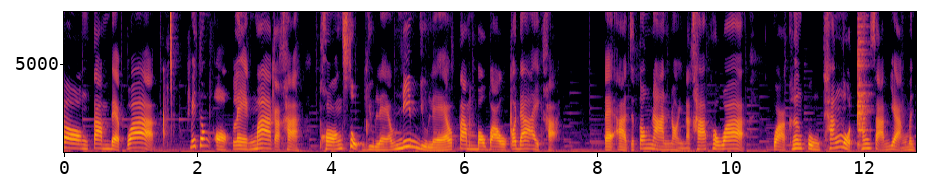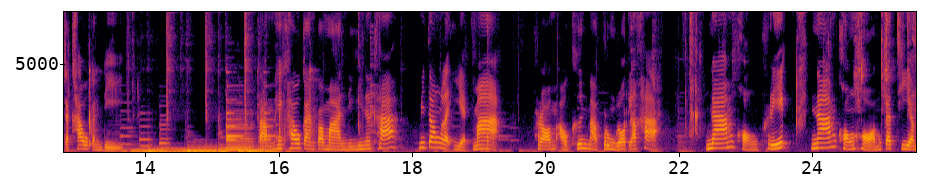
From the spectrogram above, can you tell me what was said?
รองตำแบบว่าไม่ต้องออกแรงมากอะค่ะ ของสุกอยู่แล้วนิ่มอยู่แล้วตำเบาๆก็ได้ค่ะ แต่อาจจะต้องนานหน่อยนะคะ เพราะว่ากว่าเครื่องปรุงทั้งหมดทั้ง 3 อย่างมันจะเข้ากันดีตำให้เข้ากันประมาณนี้นะคะ ไม่ต้องละเอียดมาก พร้อมเอาขึ้นมาปรุงรสแล้วค่ะ น้ำของพริก น้ำของหอมกระเทียม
